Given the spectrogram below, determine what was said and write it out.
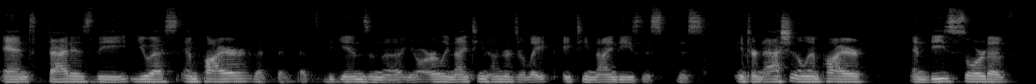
And that is the U.S. empire that, that, that begins in the you know early 1900s or late 1890s. This this international empire and these sort of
